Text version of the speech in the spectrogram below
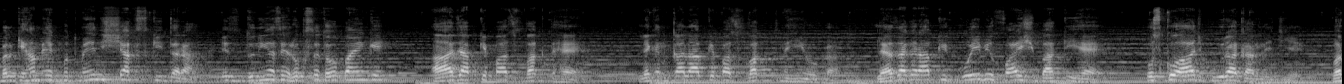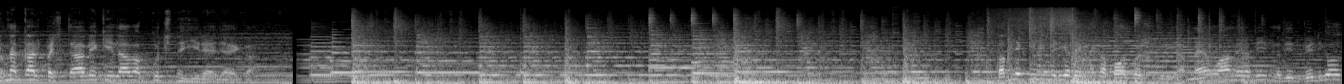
بلکہ ہم ایک مطمئن شخص کی طرح اس دنیا سے رخصت ہو پائیں گے۔ آج آپ کے پاس وقت ہے، لیکن کل آپ کے پاس وقت نہیں ہوگا۔ لہذا اگر آپ کی کوئی بھی خواہش باقی ہے، اس کو آج پورا کر لیجیے، ورنہ کل پچھتاوے کے علاوہ کچھ نہیں رہ جائے گا۔ پبلک ٹی وی میڈیا دیکھنے کا بہت بہت شکریہ۔ میں ہوں عامر ابھی مزید ویڈیوز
